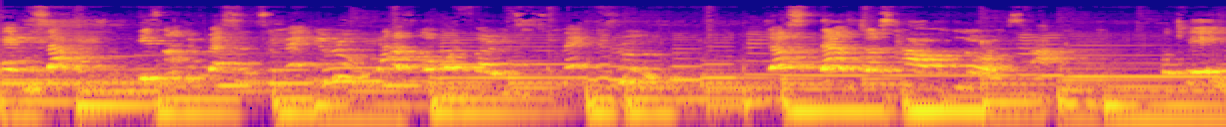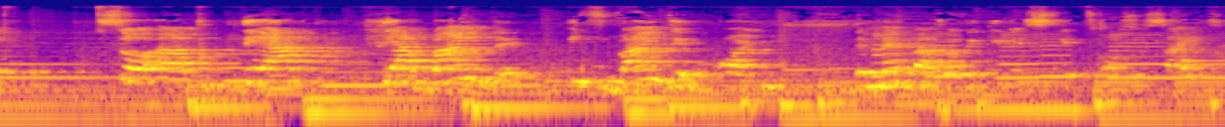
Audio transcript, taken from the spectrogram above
Exactly. He's not the person to make the rule. He has no authority to make the rule. Just that's just how laws are. Okay? So um, they are they are binding. It's binding on the members of a given state or society.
